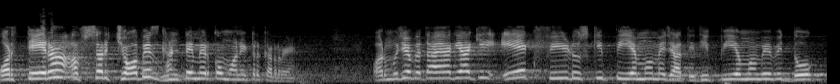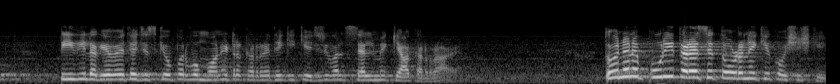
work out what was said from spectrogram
और तेरह अफसर 24 घंटे मेरे को मॉनिटर कर रहे हैं। और मुझे बताया गया कि एक फ़ीड उसकी पीएमओ में जाती थी। पीएमओ में भी दो टीवी लगे हुए थे जिसके ऊपर वो मॉनिटर कर रहे थे कि केजरीवाल सेल में क्या कर रहा है तो इन्होंने पूरी तरह से तोड़ने की कोशिश की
